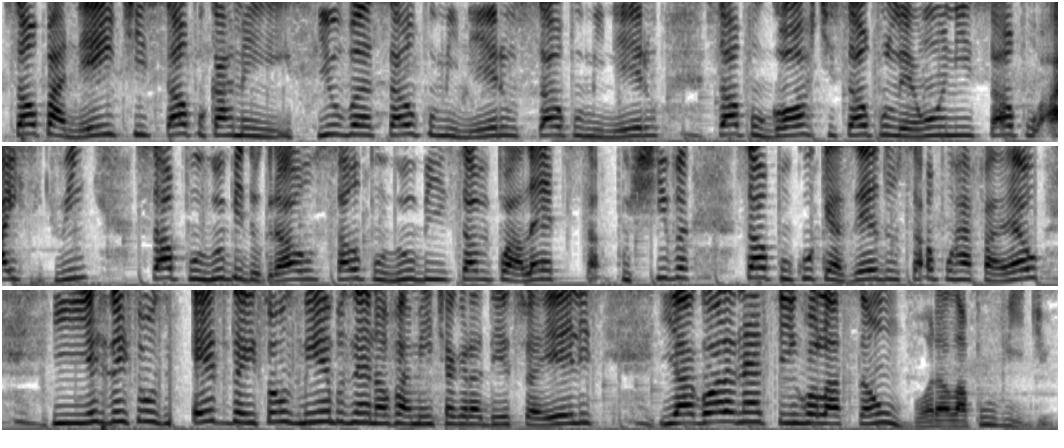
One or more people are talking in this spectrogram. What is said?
salve pra Neite, salve pro Carmen Silva, salve pro Mineiro, salve pro Mineiro, salve pro Gort, salve pro Leone, salve pro Ice Queen, salve pro Lube do Grau, salve pro Lube, salve pro Alex, salve pro Shiva, salve pro Cuque Azedo, salve pro Rafael. E esses daí são os, esses daí são os membros, né? Novamente agradeço a eles. E agora, nessa enrolação, bora lá pro vídeo.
